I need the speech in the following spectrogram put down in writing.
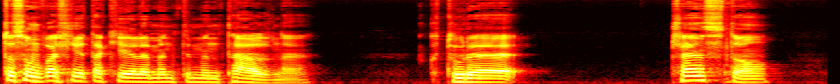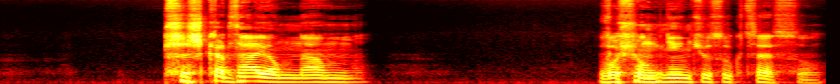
To są właśnie takie elementy mentalne, które często przeszkadzają nam w osiągnięciu sukcesu.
